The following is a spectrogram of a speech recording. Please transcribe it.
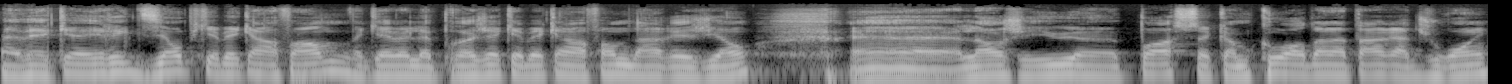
Avec euh, Éric Dion puis Québec en forme. Fait qu'il y avait le projet Québec en forme dans la région. Euh, alors, j'ai eu un poste comme coordonnateur adjoint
